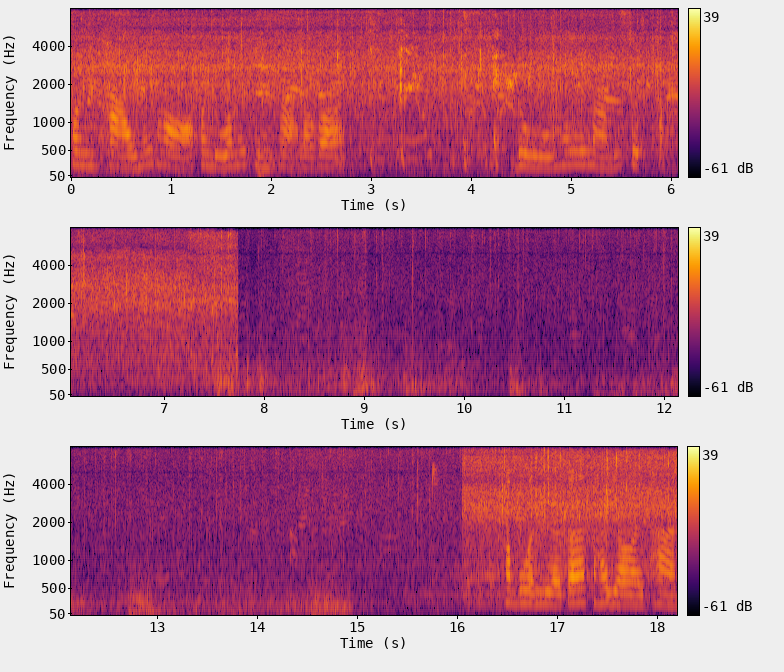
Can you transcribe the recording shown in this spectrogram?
คนพายไม่ท้อคนดูว่าไม่ทิ้งค่ะ เราก็ ดูให้นานที่สุดค่ะขบวนเรือก็ทยอยผ่าน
